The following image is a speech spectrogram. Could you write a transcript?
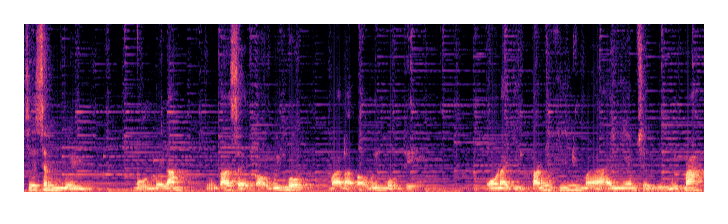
season 14 15 chúng ta sẽ có win 4 mà đã có win 1 thì ô này chỉ tăng khi mà anh em sử dụng win 3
